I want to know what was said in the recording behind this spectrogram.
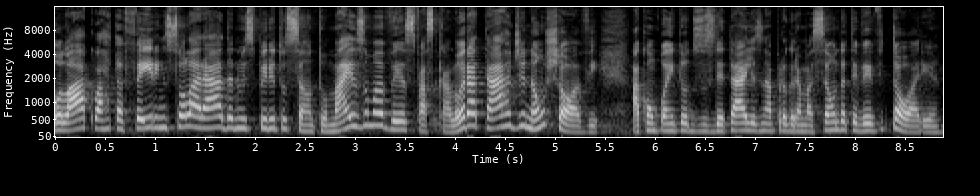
Olá, quarta-feira ensolarada no Espírito Santo. Mais uma vez faz calor à tarde e não chove. Acompanhe todos os detalhes na programação da TV Vitória.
